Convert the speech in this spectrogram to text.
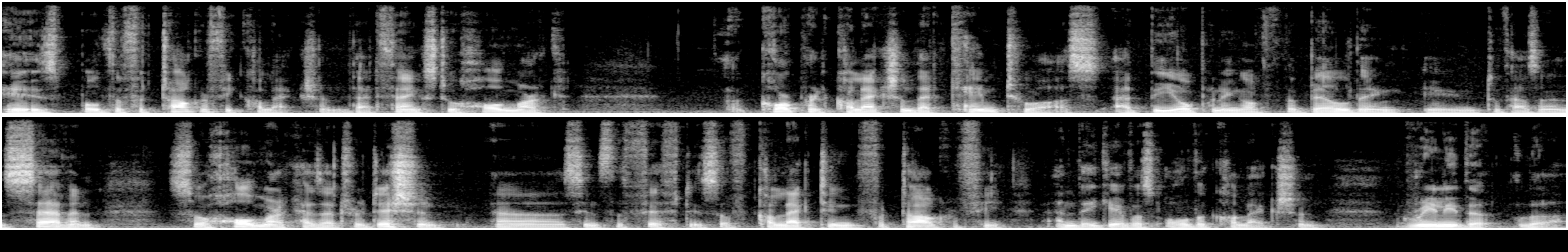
is both the photography collection that thanks to Hallmark corporate collection that came to us at the opening of the building in 2007. So Hallmark has a tradition uh, since the 50s of collecting photography, and they gave us all the collection. Really, the, the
